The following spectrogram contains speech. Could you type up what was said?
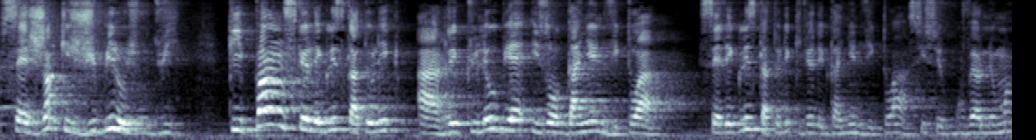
ces gens qui jubilent aujourd'hui, qui pensent que l'Église catholique a reculé ou bien ils ont gagné une victoire, c'est l'Église catholique qui vient de gagner une victoire sur ce gouvernement.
